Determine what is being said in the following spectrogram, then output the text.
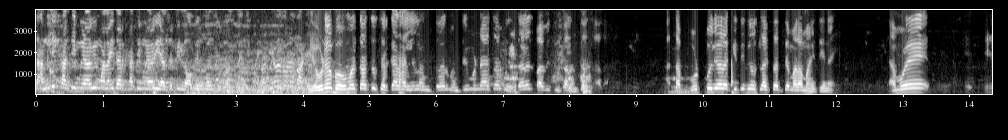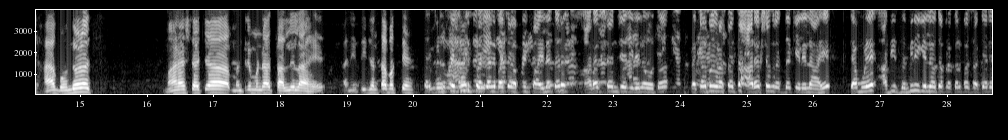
चांगली खाती मिळावी मलाईदार खाती मिळावी यासाठी लॉबिंग पण सुरू असल्याची एवढं बहुमताचं सरकार हल्ल्यानंतर मंत्रिमंडळाचा विस्तारच बावीस दिवसानंतर झाला. आता पोर्टफोलिओला किती दिवस लागतात ते मला माहिती नाही. त्यामुळे हा गोंधळच महाराष्ट्राच्या मंत्रिमंडळात चाललेला आहे आणि ती जनता बघते. प्रकल्पाच्या बाबतीत पाहिलं तर आरक्षण जे दिलेलं होतं प्रकल्पग्रस्तांचं आरक्षण रद्द केलेलं आहे. त्यामुळे आधी जमिनी गेल्या होत्या प्रकल्पासाठी आणि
